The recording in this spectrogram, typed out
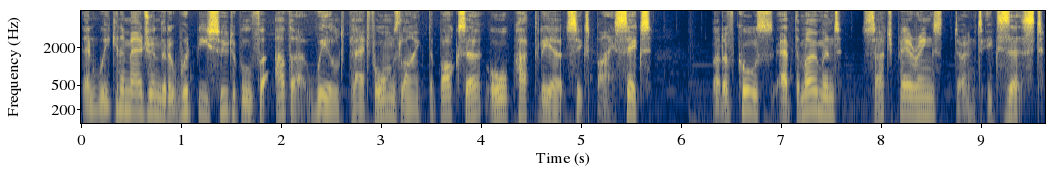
then we can imagine that it would be suitable for other wheeled platforms like the Boxer or Patria 6x6. But of course, at the moment, such pairings don't exist.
